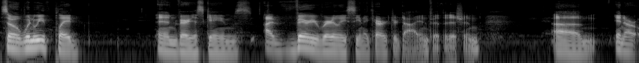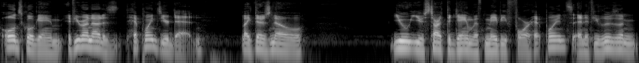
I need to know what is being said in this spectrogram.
so when we've played in various games, I've very rarely seen a character die in fifth edition. Um, in our old school game, if you run out of hit points, you're dead. Like there's no you you start the game with maybe four hit points, and if you lose them,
